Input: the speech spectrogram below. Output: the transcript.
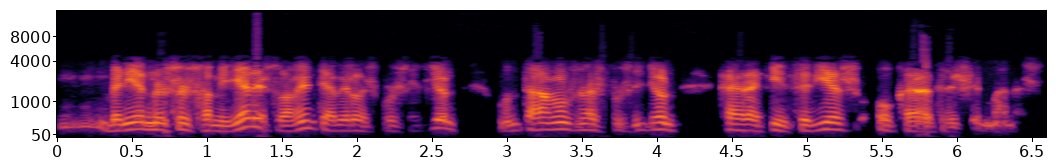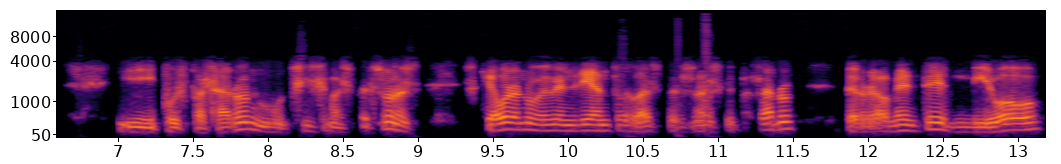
venían nuestros familiares solamente a ver la exposición. Montábamos una exposición cada 15 días o cada tres semanas. Y pues pasaron muchísimas personas. Es que ahora no me vendrían todas las personas que pasaron, pero realmente Miró,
